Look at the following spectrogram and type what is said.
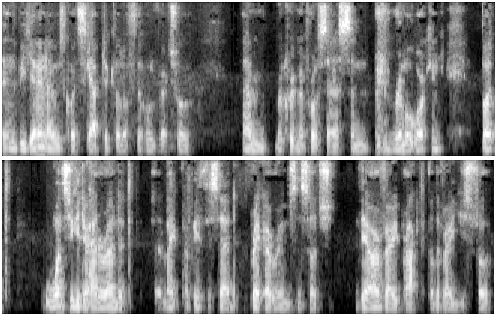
in the beginning I was quite skeptical of the whole virtual um, recruitment process and remote working. But once you get your head around it, like Papitha said, breakout rooms and such, they are very practical, they're very useful.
